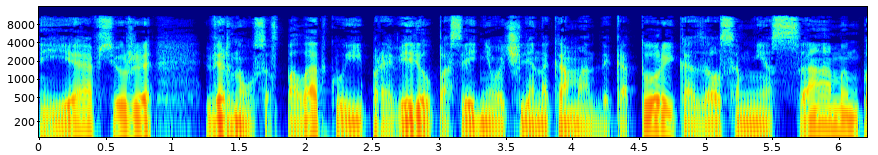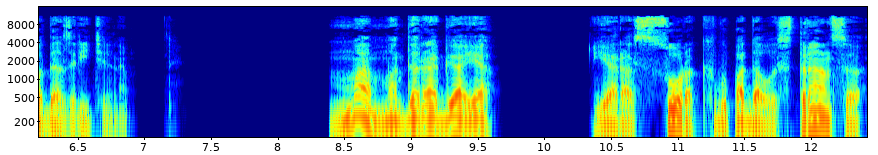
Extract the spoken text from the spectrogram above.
я все же вернулся в палатку и проверил последнего члена команды, который казался мне самым подозрительным. «Мама дорогая!» Я раз сорок выпадал из транса,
